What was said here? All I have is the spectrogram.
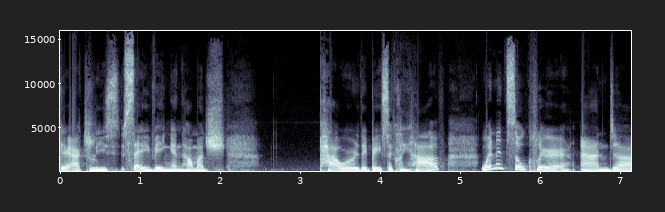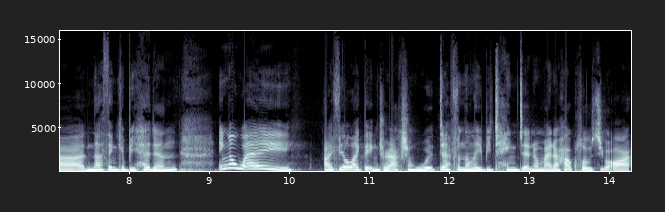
they're actually saving and how much power they basically have. When it's so clear and uh, nothing can be hidden, in a way, I feel like the interaction would definitely be tainted no matter how close you are.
